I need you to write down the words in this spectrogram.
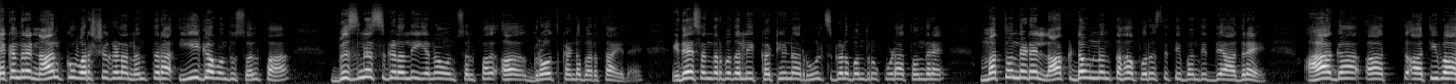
ಯಾಕಂದರೆ ನಾಲ್ಕು ವರ್ಷಗಳ ನಂತರ ಈಗ ಒಂದು ಸ್ವಲ್ಪ ಬಿಸ್ನೆಸ್ಗಳಲ್ಲಿ ಏನೋ ಒಂದು ಸ್ವಲ್ಪ ಗ್ರೋತ್ ಕಂಡು ಬರ್ತಾ ಇದೆ. ಇದೇ ಸಂದರ್ಭದಲ್ಲಿ ಕಠಿಣ ರೂಲ್ಸ್ಗಳು ಬಂದರೂ ಕೂಡ ತೊಂದರೆ. ಮತ್ತೊಂದೆಡೆ ಲಾಕ್ಡೌನ್ನಂತಹ ಪರಿಸ್ಥಿತಿ ಬಂದಿದ್ದೇ ಆದರೆ ಆಗ ಅತೀವ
